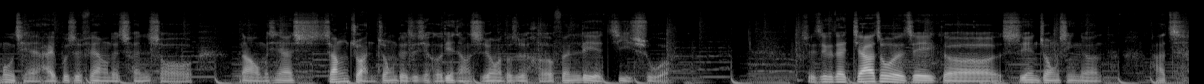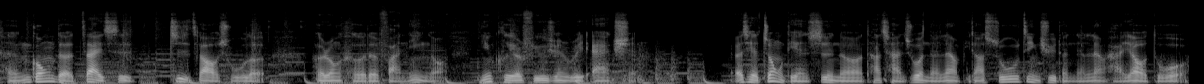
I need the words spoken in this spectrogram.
目前还不是非常的成熟。那我们现在商转中的这些核电厂使用的都是核分裂技术哦。所以这个在加州的这个实验中心呢，它成功的再次制造出了核融合的反应哦，nuclear fusion reaction。而且重点是呢，它产出的能量比它输进去的能量还要多。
